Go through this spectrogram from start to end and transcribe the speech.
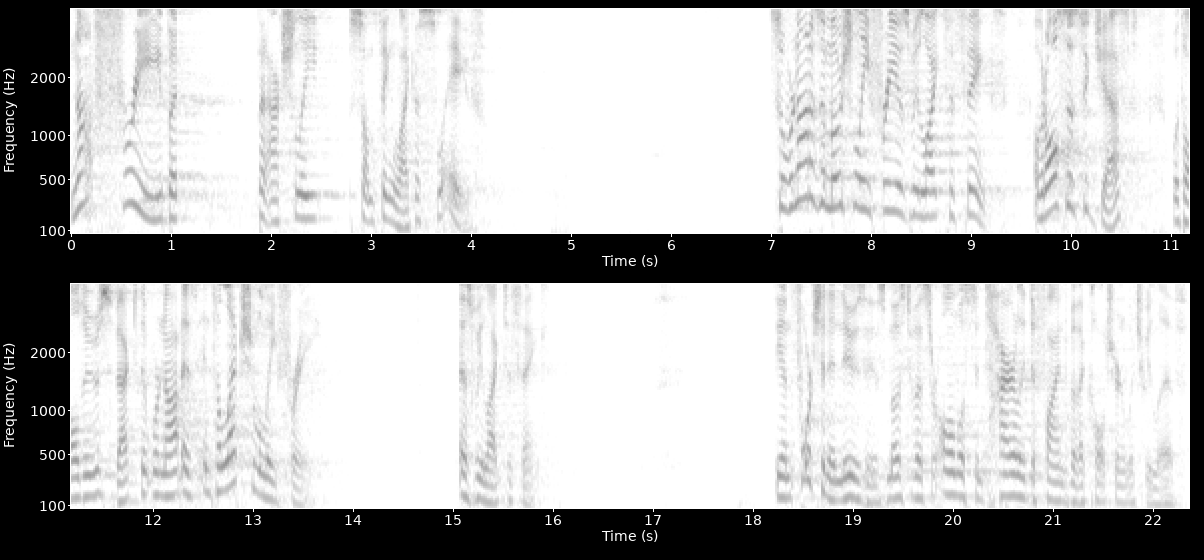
not free, but, but actually something like a slave. So, we're not as emotionally free as we like to think. I would also suggest, with all due respect, that we're not as intellectually free as we like to think. The unfortunate news is most of us are almost entirely defined by the culture in which we live.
